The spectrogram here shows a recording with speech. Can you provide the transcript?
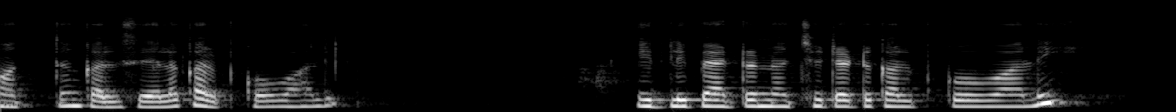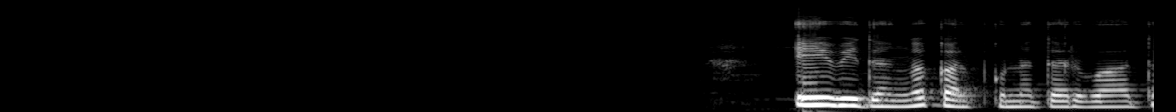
మొత్తం కలిసేలా కలుపుకోవాలి. ఇడ్లీ ప్యాటర్న్ వచ్చేటట్టు కలుపుకోవాలి. ఈ విధంగా కలుపుకున్న తర్వాత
